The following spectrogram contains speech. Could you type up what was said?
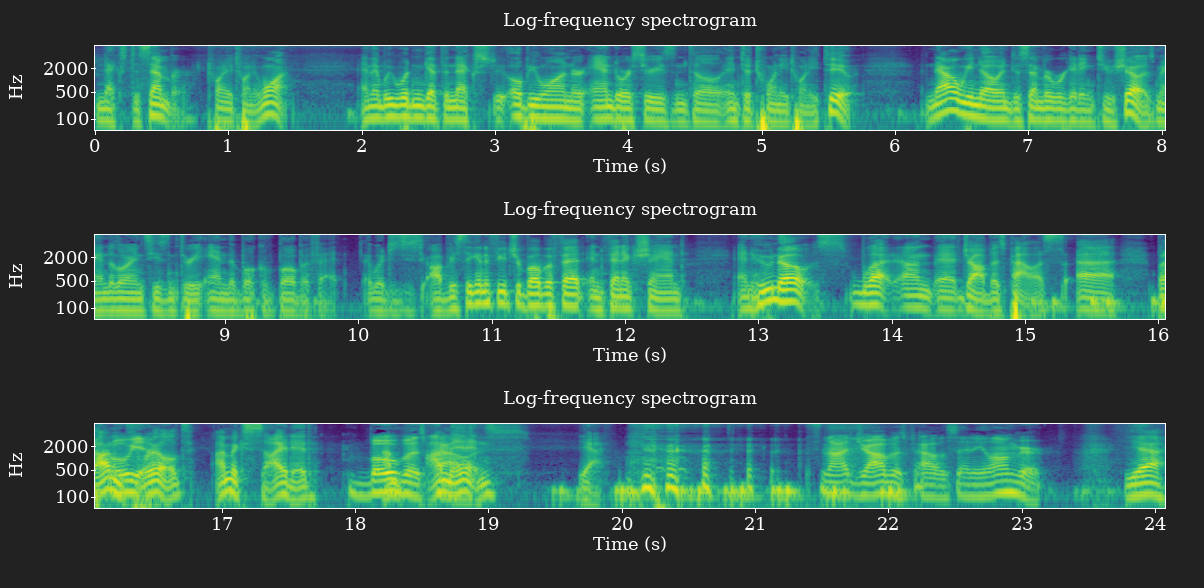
next December, 2021, and then we wouldn't get the next Obi Wan or Andor series until into 2022. Now we know in December we're getting two shows: Mandalorian season three and the Book of Boba Fett, which is obviously going to feature Boba Fett and Fennec Shand, and who knows what on at Jabba's palace. Uh, but I'm Oh, yeah. thrilled. I'm excited. Boba's I'm in. palace. Yeah, It's not Jabba's palace any longer. yeah,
